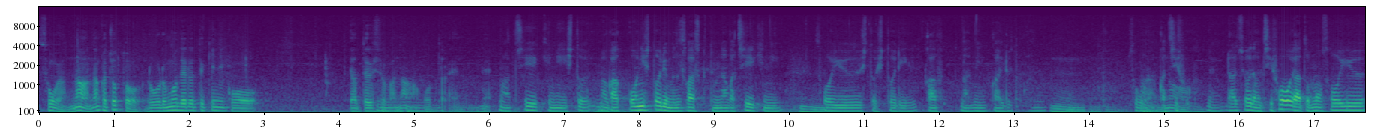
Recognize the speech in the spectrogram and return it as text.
そうやんな。なんかちょっとロールモデル的にこうやってる人がな、おったらええのにね。まあ、地域に一人、まあ、学校に一人難しくてもなんか地域にうん。そういう人一人か何人かいるとかね、うん。そうな。なんか地方、ね、ラジオでも地方やともうそういう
